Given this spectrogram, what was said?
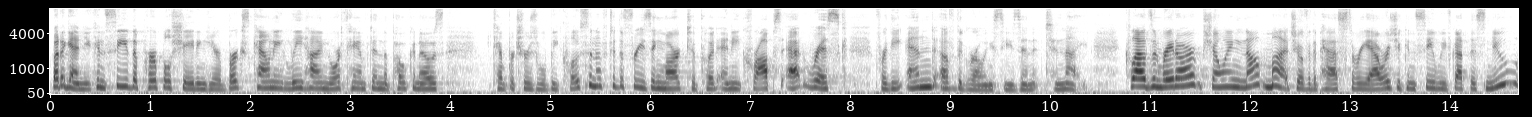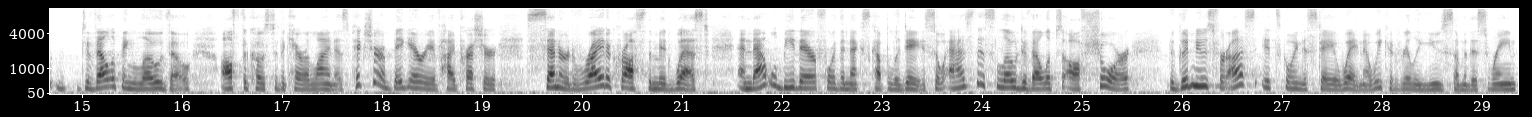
But again, you can see the purple shading here. Berks County, Lehigh, Northampton, the Poconos, Temperatures will be close enough to the freezing mark to put any crops at risk for the end of the growing season tonight. Clouds and radar showing not much over the past three hours. You can see we've got this new developing low, though, off the coast of the Carolinas. Picture a big area of high pressure centered right across the Midwest, and that will be there for the next couple of days. So as this low develops offshore, the good news for us, it's going to stay away. Now, we could really use some of this rain.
